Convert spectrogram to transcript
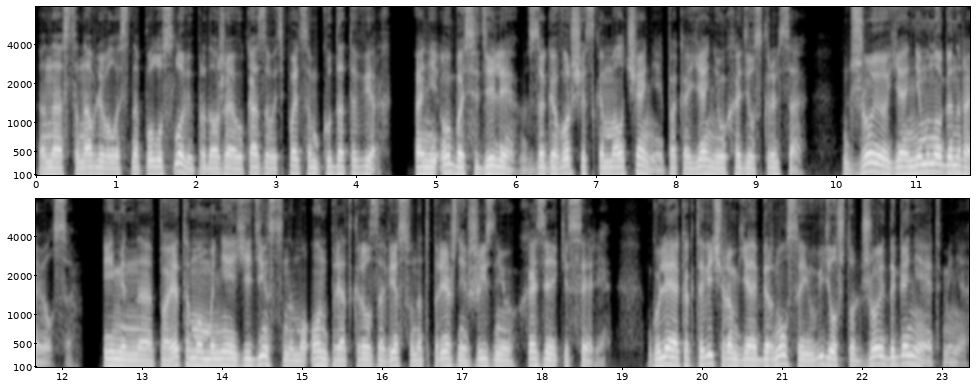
Она останавливалась на полуслове, продолжая указывать пальцем куда-то вверх. Они оба сидели в заговорщицком молчании, пока я не уходил с крыльца. Джою я немного нравился. Именно поэтому мне единственному он приоткрыл завесу над прежней жизнью хозяйки Сэри. Гуляя как-то вечером, я обернулся и увидел, что Джой догоняет меня.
